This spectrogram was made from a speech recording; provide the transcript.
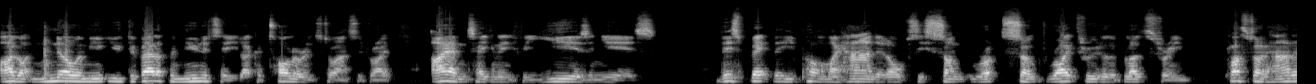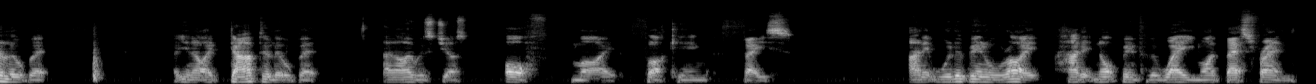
I got no immune. You develop immunity, like a tolerance to acid, right? I hadn't taken any for years and years. This bit that he put on my hand had obviously sunk, soaked right through to the bloodstream. Plus, I'd had a little bit you know, I dabbed a little bit and I was just off my fucking face. And it would have been all right had it not been for the way my best friend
